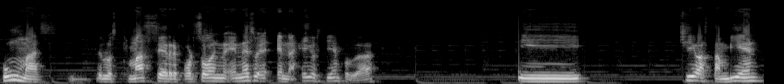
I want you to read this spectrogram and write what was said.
Pumas, de los que más se reforzó en, en, en aquellos tiempos, ¿verdad? Y Chivas también,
